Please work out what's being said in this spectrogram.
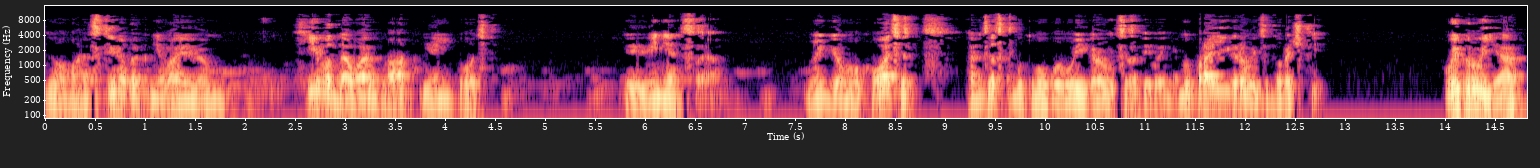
ё-моё, с кем только не воюем. Хива, давай, брат, я не против. И Венеция. Ну, ё хватит. Делать, как будто бы вы выигрываете в этой войне. Вы проигрываете, дурачки. Выиграю я.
